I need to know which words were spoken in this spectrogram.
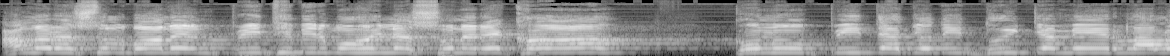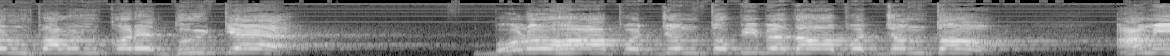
আল্লাহ রসুল বলেন, পৃথিবীর মহিলা শুনে রেখো কোন পিতা যদি দুইটা মেয়ের লালন পালন করে দুইটা, বড় হওয়া পর্যন্ত বিভেদ হওয়া পর্যন্ত, আমি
